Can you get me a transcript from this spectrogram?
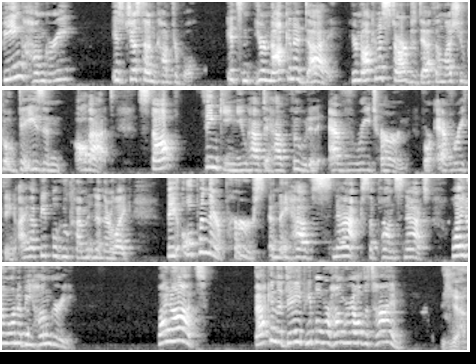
Being hungry is just uncomfortable. It's you're not going to die. You're not going to starve to death unless you go days and all that. Stop thinking you have to have food at every turn for everything. I have people who come in and they're like, they open their purse and they have snacks upon snacks. Well, I don't want to be hungry. Why not? Back in the day, people were hungry all the time Yeah,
